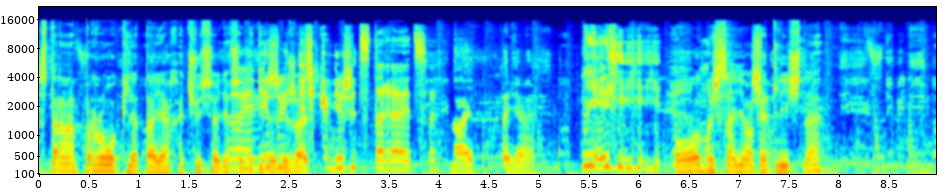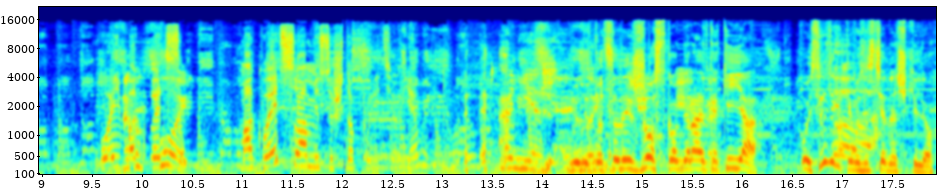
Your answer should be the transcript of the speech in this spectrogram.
сторона проклятая, хочу сегодня все-таки добежать. Бежит, старается. Да, это я. О, Гусанек, отлично. Ой, Да Маквейт? Маквейт с вами, если что, полетел. Я. Конечно. Блин, пацаны жестко умирают, как и я. Ой, смотрите, как я возле стеночки лег.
